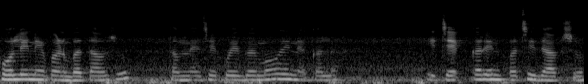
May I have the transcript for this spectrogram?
ખોલીને પણ બતાવશું તમને જે કોઈ ગમ્યો હોય ને કલર, એ ચેક કરીને પછી જ આપશો.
